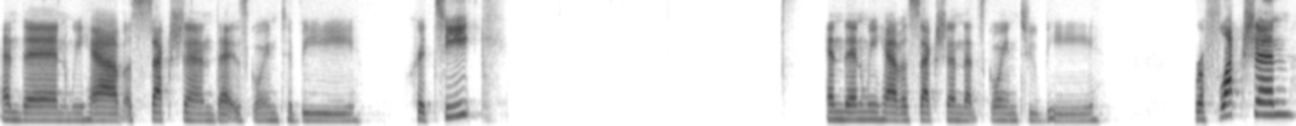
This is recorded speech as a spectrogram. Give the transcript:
And then we have a section that is going to be critique. And then we have a section that's going to be reflection.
